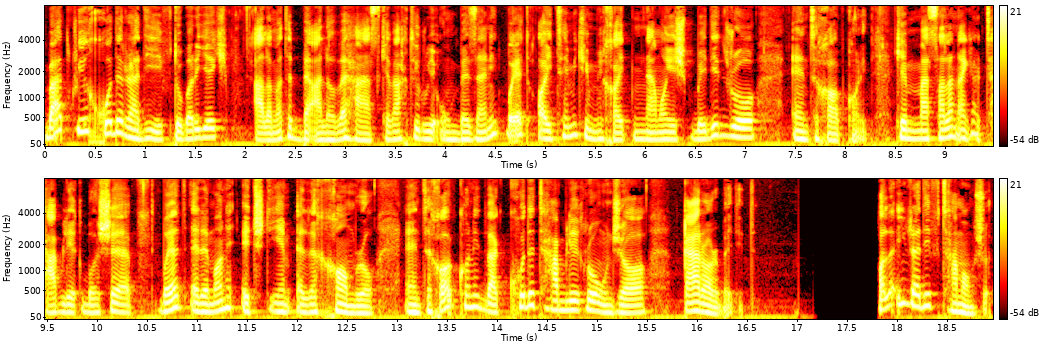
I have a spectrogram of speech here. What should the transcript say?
بعد روی خود ردیف دوباره یک علامت به علاوه هست که وقتی روی اون بزنید باید آیتمی که می‌خواید نمایش بدید رو انتخاب کنید که مثلا اگر تبلیغ باشه باید المان HTML خام رو انتخاب کنید و کد تبلیغ رو اونجا قرار بدید. حالا این ردیف تمام شد.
